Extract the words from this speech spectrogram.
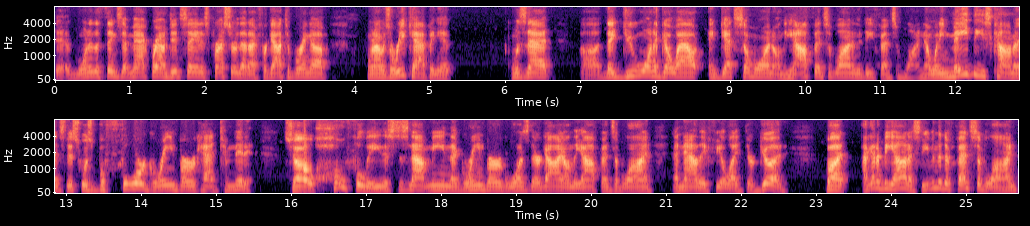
Eh, one of the things that Mack Brown did say in his presser that I forgot to bring up when I was recapping it was that uh, they do want to go out and get someone on the offensive line and the defensive line. Now, when he made these comments, this was before Greenberg had committed. So hopefully, this does not mean that Greenberg was their guy on the offensive line and now they feel like they're good. But I got to be honest, even the defensive line,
